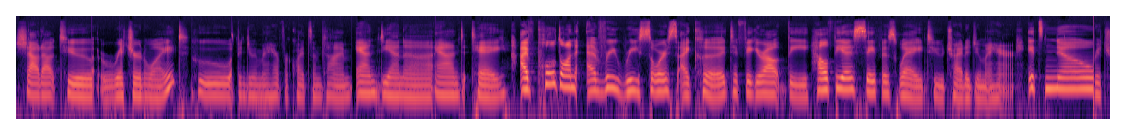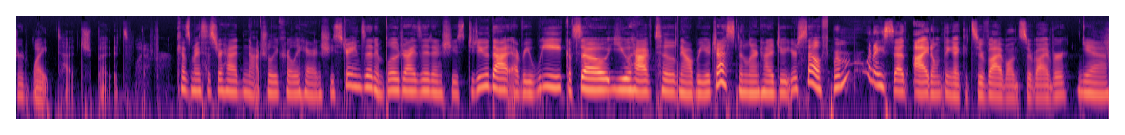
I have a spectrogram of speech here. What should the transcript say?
Shout out to Richard White, who's been doing my hair for quite some time, and Deanna and Tay. I've pulled on every resource I could to figure out the healthiest, safest way to try to do my hair. It's no Richard White touch, but it's. Because my sister had naturally curly hair and she strains it and blow dries it and she used to do that every week. So you have to now readjust and learn how to do it yourself. Remember when I said I don't think I could survive on Survivor? Yeah.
